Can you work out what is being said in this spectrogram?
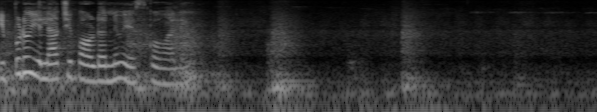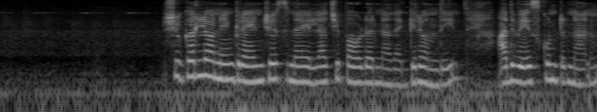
ఇప్పుడు ఇలాచీ పౌడర్ని వేసుకోవాలి. షుగర్లోని గ్రైండ్ చేసిన ఇలాచీ పౌడర్ నా దగ్గర ఉంది. అది వేసుకుంటున్నాను.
